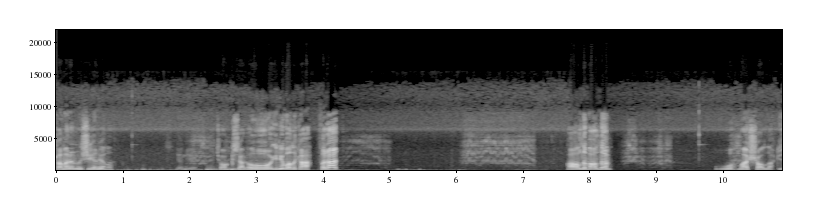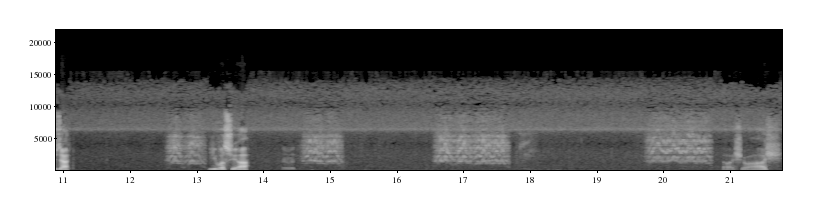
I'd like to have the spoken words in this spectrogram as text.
Kameranın ışığı yanıyor mu? Yanıyor. Çok güzel. Oo iri balık ha. Fırat. Aldım aldım. Oh maşallah güzel. İyi basıyor ha. Evet. Yavaş yavaş.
